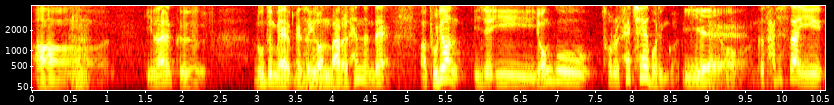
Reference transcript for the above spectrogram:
어, 이날 그 로드맵에서 음. 이런 말을 했는데 아, 돌연 이제 이 연구소를 해체해 버린 거예요. 예. 그 사실상 이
